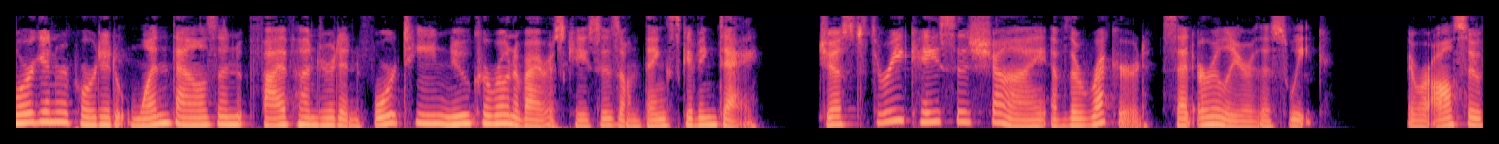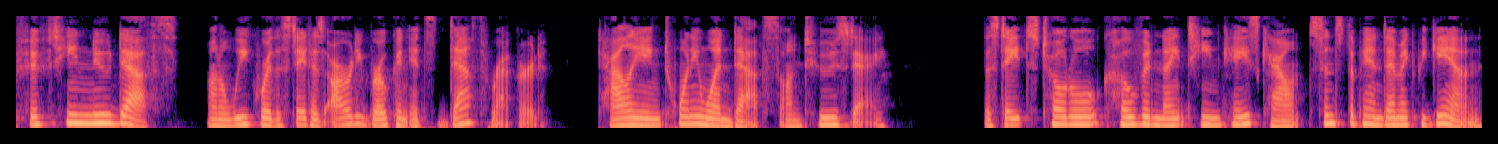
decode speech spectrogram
Oregon reported 1,514 new coronavirus cases on Thanksgiving Day, just three cases shy of the record set earlier this week. There were also 15 new deaths on a week where the state has already broken its death record, tallying 21 deaths on Tuesday. The state's total COVID 19 case count since the pandemic began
